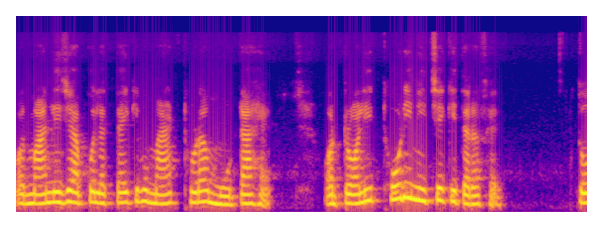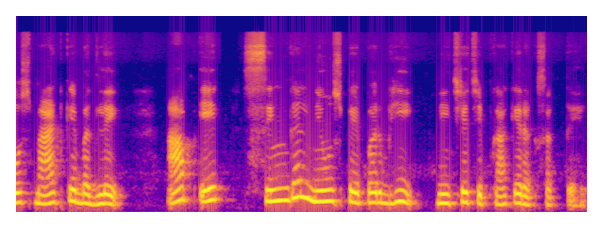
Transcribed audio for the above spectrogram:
और मान लीजिए आपको लगता है कि वो मैट थोड़ा मोटा है और ट्रॉली थोड़ी नीचे की तरफ़ है, तो उस मैट के बदले आप एक सिंगल न्यूज़पेपर भी नीचे चिपका के रख सकते हैं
